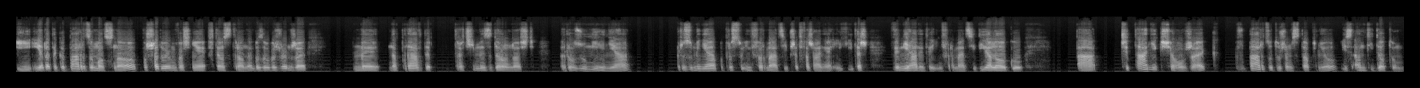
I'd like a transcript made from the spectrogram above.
I ja dlatego bardzo mocno poszedłem właśnie w tę stronę, bo zauważyłem, że my naprawdę tracimy zdolność rozumienia, rozumienia po prostu informacji, przetwarzania ich i też wymiany tej informacji, dialogu, a czytanie książek w bardzo dużym stopniu jest antidotum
